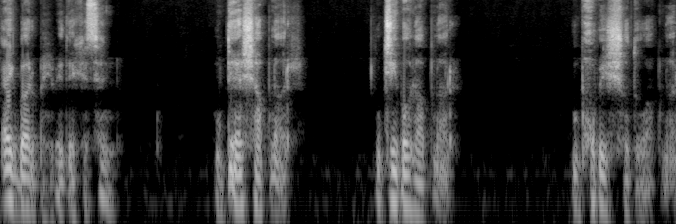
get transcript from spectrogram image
একবার ভেবে দেখেছেন? দেশ আপনার, জীবন আপনার, ভবিষ্যতও আপনার।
